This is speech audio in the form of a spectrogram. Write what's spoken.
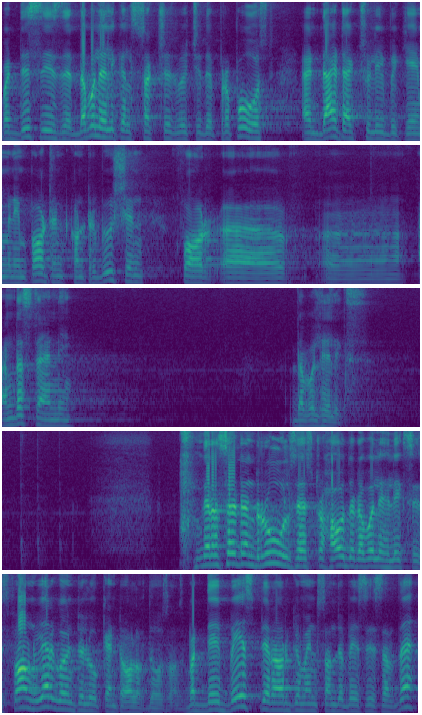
but this is a double helical structure which they proposed and that actually became an important contribution for uh, uh, understanding double helix. There are certain rules as to how the double helix is formed we are going to look at all of those ones but they based their arguments on the basis of the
